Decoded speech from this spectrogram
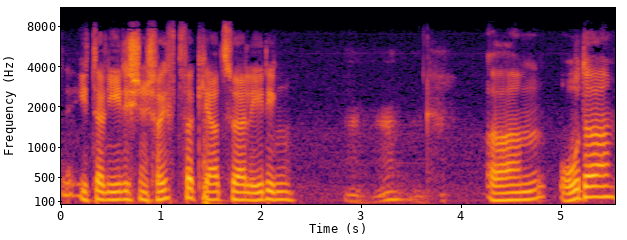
italienischen Schriftverkehr zu erledigen. Ähm, oder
